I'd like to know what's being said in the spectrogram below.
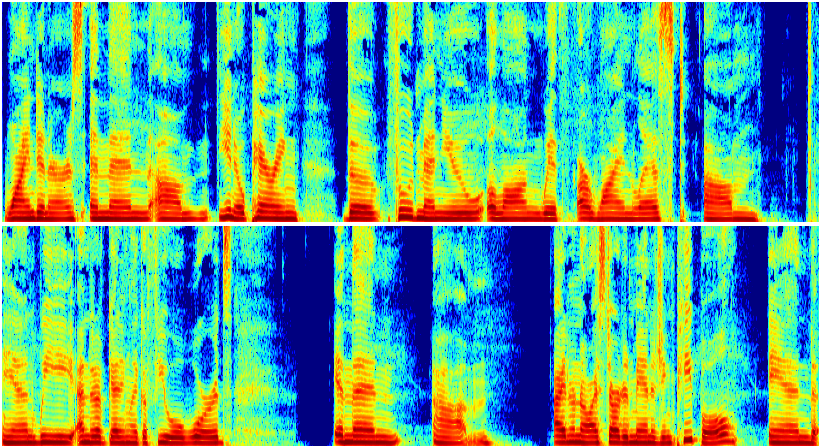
wine dinners. And then, um, you know, pairing the food menu along with our wine list. Um, and we ended up getting like a few awards and then um i don't know i started managing people and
